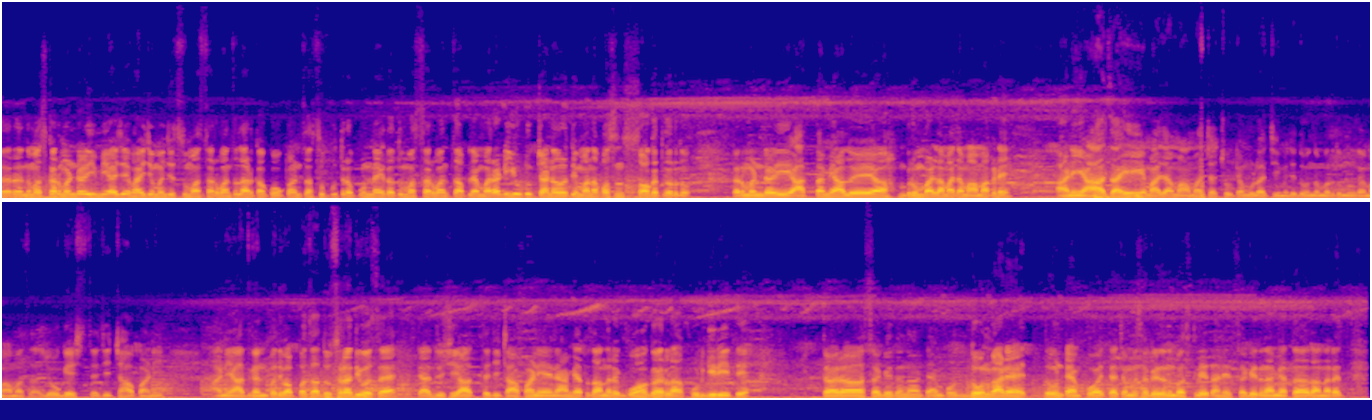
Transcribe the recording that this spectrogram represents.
तर नमस्कार मंडळी मी अजय भाईजे म्हणजे तुम्हा सर्वांचा लाडका कोकणचा सुपुत्र. पुन्हा एकदा तुम्हा सर्वांचं आपल्या मराठी यूट्यूब चॅनलवरती मनापासून स्वागत करतो. तर मंडळी आत्ता मी आलो आहे ब्रुंबाडला माझ्या मामाकडे. आणि आज आहे माझ्या मामाच्या छोट्या मुलाची म्हणजे दोन नंबरचा मुलगा आहे मामाचा योगेश त्याची चहापाणी. आणि आज गणपती बाप्पाचा दुसरा दिवस आहे. त्या दिवशी आज त्याची चहापाणी आहे. आणि आम्ही आता जाणार आहे गुहागरला कुडगिरी इथे. तर सगळेजण टेम्पो दोन गाड्या आहेत दोन टेम्पो आहेत. त्याच्यामुळे सगळेजण बसलेत आणि सगळेजण आम्ही आता जाणार आहेत.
